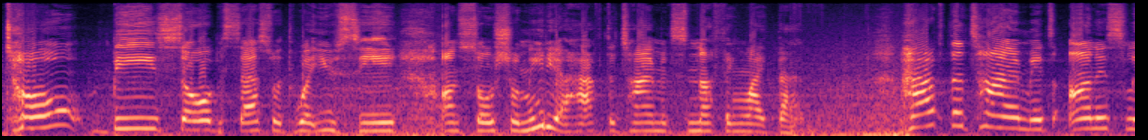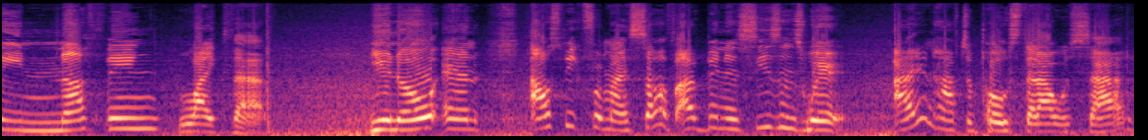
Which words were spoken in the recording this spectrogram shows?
Don't be so obsessed with what you see on social media. Half the time it's nothing like that. Half the time it's honestly nothing like that. You know, and I'll speak for myself. I've been in seasons where I didn't have to post that I was sad.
